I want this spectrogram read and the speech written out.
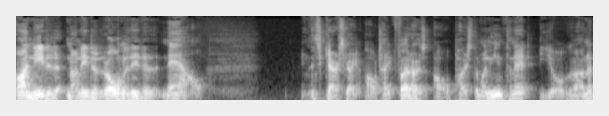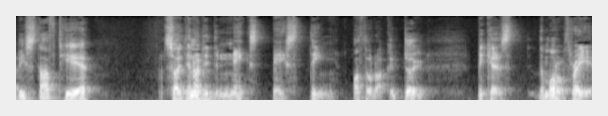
I needed it, and I needed it all, and I needed it now. It's Gareth going, I'll take photos, I'll post them on the internet. You're gonna be stuffed here. So then I did the next best thing I thought I could do, because the Model 3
